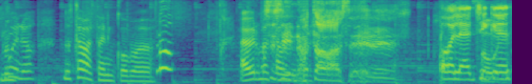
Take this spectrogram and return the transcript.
No- Bueno, no estabas tan incómodo. A ver, más Sí, sí, no estabas. eh, Hola chiques,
